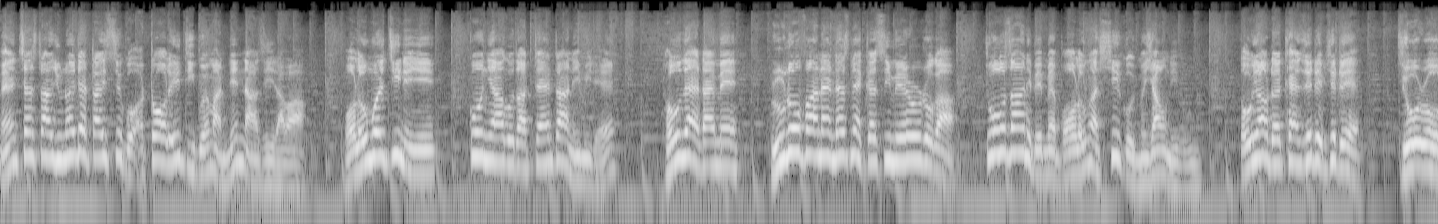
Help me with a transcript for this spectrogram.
မန်ချက်စတာယူနိုက်တက်တိုက်စစ်ကိုအတော်လေးဒီပွဲမှာနစ်နာစေတာပါ။ဘောလုံးပွဲကြည့်နေရင်ကွန်ညာကိုသာတန်းတနေမိတယ်။ထုံးစံအတိုင်းပဲဘရူနိုဖာနန်ဒက်စ်နဲ့ကက်စီမီရိုတို့ကစူးစမ်းနေပေမဲ့ဘောလုံးကရှေ့ကိုမရောက်နေဘူး။၃ယောက်တည်းခံစစ်တွေဖြစ်တဲ့ဂျိုရို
